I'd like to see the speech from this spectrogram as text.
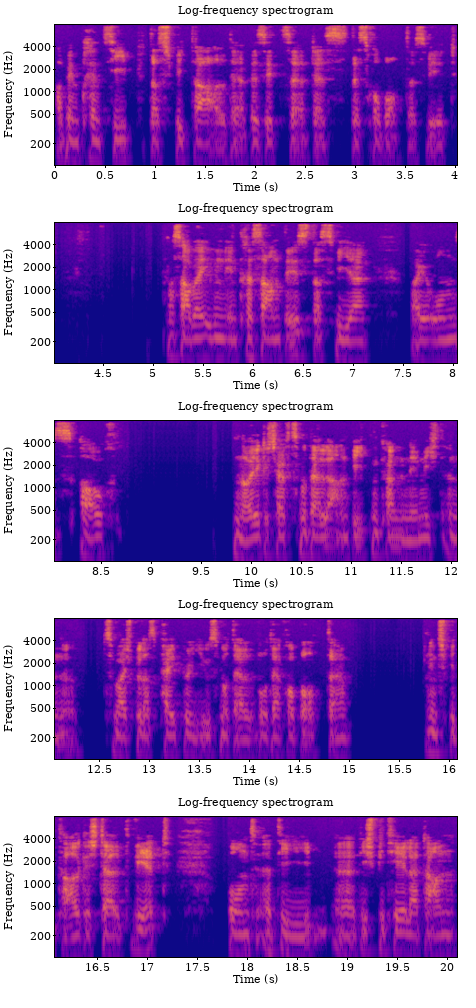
aber im Prinzip das Spital der Besitzer des, des Roboters wird. Was aber eben interessant ist, dass wir bei uns auch neue Geschäftsmodelle anbieten können, nämlich ein, zum Beispiel das Pay-per-Use-Modell, wo der Roboter ins Spital gestellt wird und äh, die, äh, die Spitäler dann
